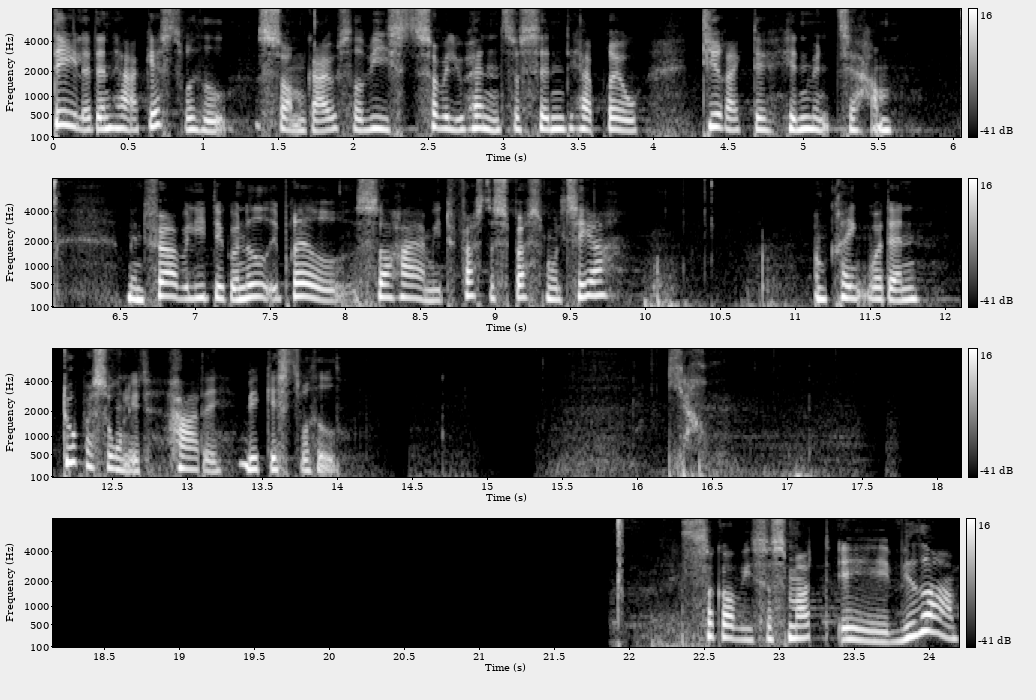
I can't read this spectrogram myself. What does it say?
del af den her gæstfrihed, som Gaius havde vist, så ville Johannes så sende det her brev direkte henvendt til ham. Men før vi lige går ned i brevet, så har jeg mit første spørgsmål til jer omkring, hvordan du personligt har det med gæstfrihed. Ja. Så går vi så småt øh, videre.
